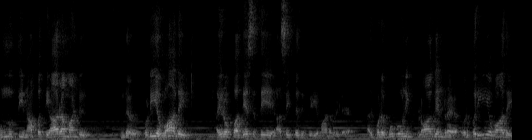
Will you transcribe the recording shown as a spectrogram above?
முன்னூத்தி நாற்பத்தி ஆறாம் ஆண்டு இந்த கொடிய வாதை ஐரோப்பா தேசத்தையே அசைத்தது பிரியமானவர்களே. அதுபோல பூபோனிக் பிளாக் என்ற ஒரு பெரிய வாதை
